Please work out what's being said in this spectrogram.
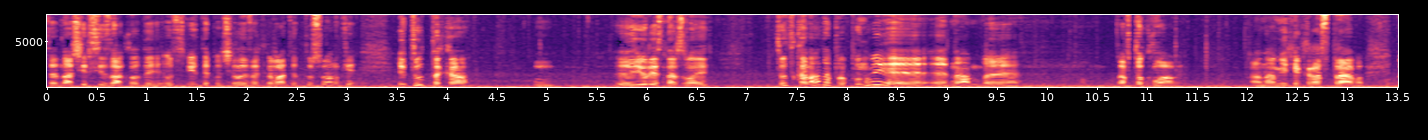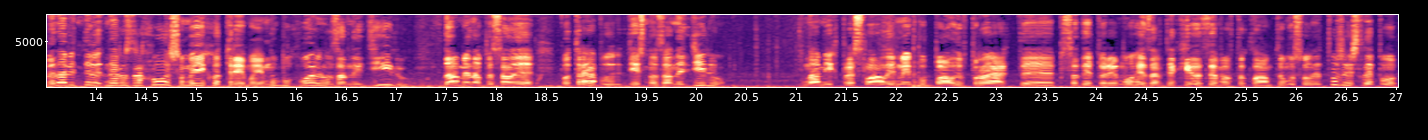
це наші всі заклади освіти, почали закривати тушонки. І тут така е, юрист наш дзвонить. Тут Канада пропонує е, нам е, автоклави, а нам їх якраз треба. Ми навіть не, розраховували, що ми їх отримаємо. Ну, буквально за неділю. Да, Ми написали потребу дійсно за неділю. Нам їх прислали, і ми попали в проект е, Сади перемоги завдяки цим автоклавам. Тому що вони теж йшли по,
